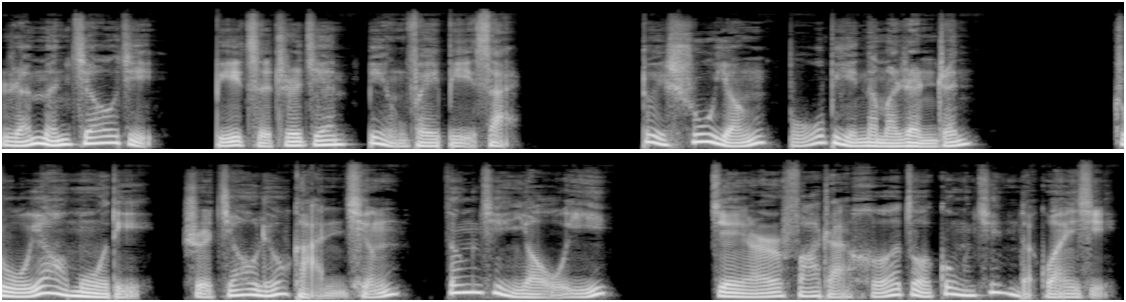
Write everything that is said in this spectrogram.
人们交际彼此之间并非比赛，对输赢不必那么认真，主要目的是交流感情，增进友谊，进而发展合作共进的关系。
